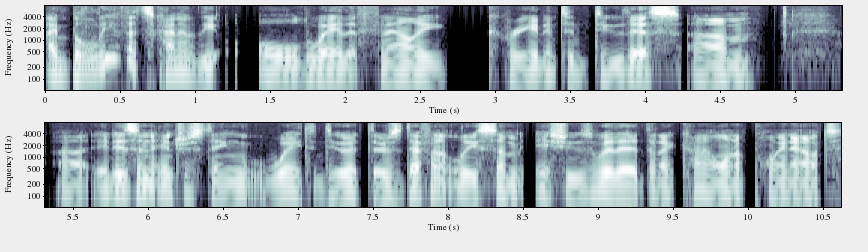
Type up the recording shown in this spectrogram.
I believe that's kind of the old way that Finale created to do this. Um, uh, it is an interesting way to do it. There's definitely some issues with it that I kind of want to point out.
